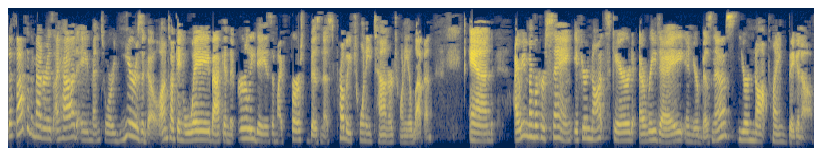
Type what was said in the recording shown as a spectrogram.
the fact of the matter is I had a mentor years ago. I'm talking way back in the early days of my first business, probably 2010 or 2011. And I remember her saying, if you're not scared every day in your business, you're not playing big enough.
